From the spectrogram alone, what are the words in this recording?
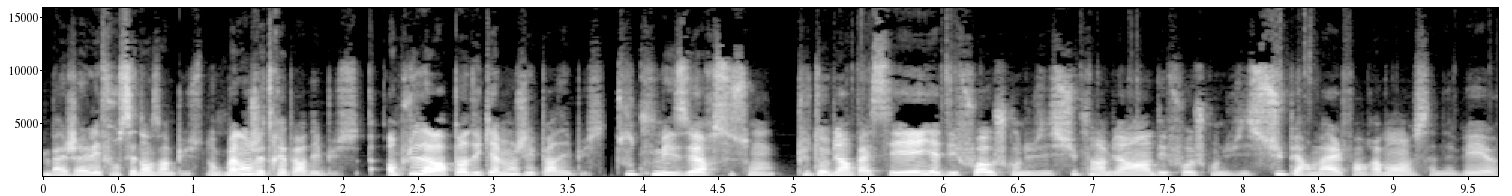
bah, j'allais foncer dans un bus. Donc maintenant j'ai très peur des bus. En plus d'avoir peur des camions, j'ai peur des bus. Toutes mes heures se sont plutôt bien passées. Il y a des fois où je conduisais super bien, des fois où je conduisais super mal. Enfin vraiment, ça n'avait euh,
